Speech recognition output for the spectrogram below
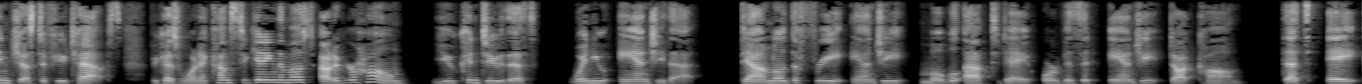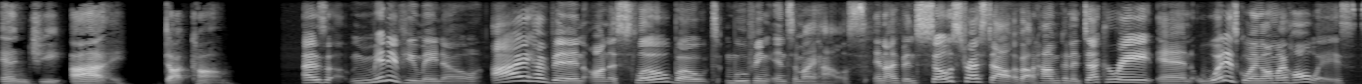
in just a few taps. Because when it comes to getting the most out of your home, you can do this when you Angi that. Download the free Angi mobile app today or visit Angi.com. That's A-N-G-I dot com. As many of you may know, I have been on a slow boat moving into my house, and I've been so stressed out about how I'm going to decorate and what is going on my hallways.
